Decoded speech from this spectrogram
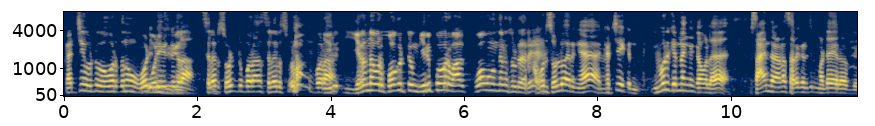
கட்சியை விட்டு ஒவ்வொருத்தனும் ஓடி போயிட்டு இருக்கிறான். சிலர் சொல்லிட்டு போறான் சிலர் சொல்லாம போறான். இறந்தவர் போகட்டும் இருப்பவர் போவோம் தானே சொல்றாரு. அவர் சொல்லுவாருங்க கட்சியை இவருக்கு என்னங்க கவலை? சாயந்தரம் ஆனா சரக்கு அடிச்சுட்டு மட்டையாயிரும் அப்படி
